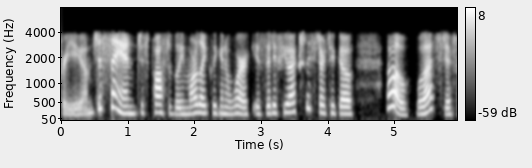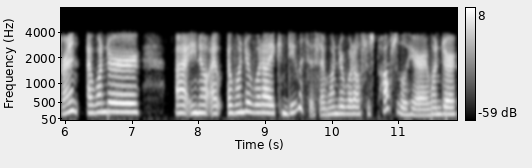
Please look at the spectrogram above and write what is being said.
for you, I'm just saying, just possibly more likely going to work is that if you actually start to go, oh, well, that's different. I wonder, uh, you know, I, I wonder what I can do with this. I wonder what else is possible here. I wonder,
